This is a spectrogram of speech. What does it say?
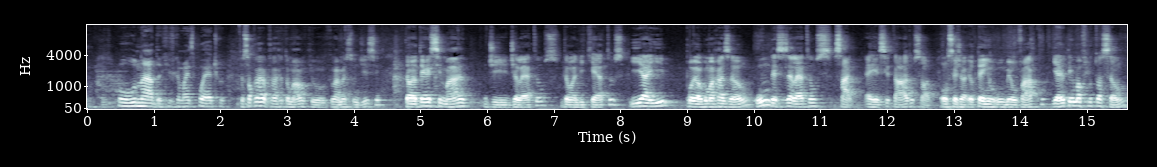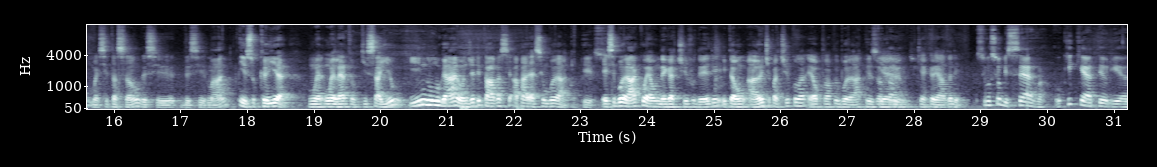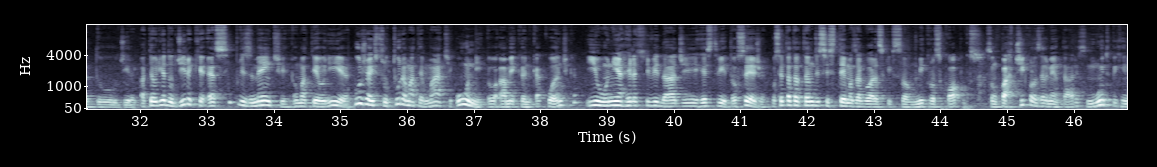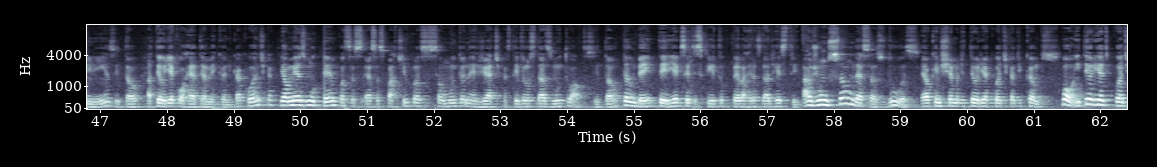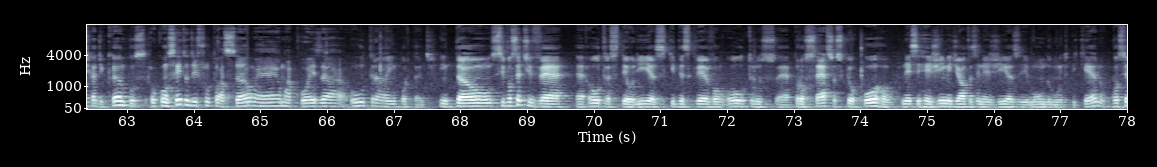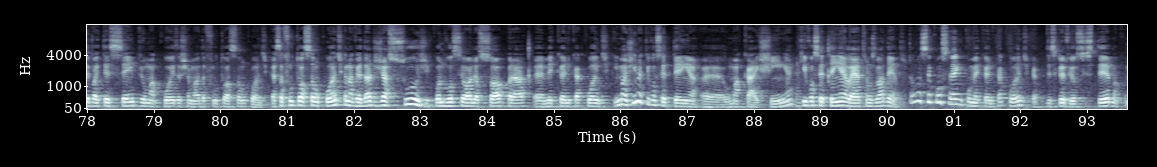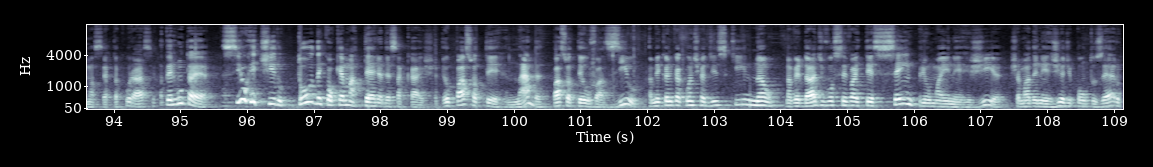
Ou nada, que fica mais poético. Então, só para retomar o que, o que o Emerson disse, então eu tenho esse mar de, de elétrons, estão ali quietos, e aí, por alguma razão, um desses elétrons sai, é excitado, sobe. Ou seja, eu tenho o meu vácuo, e aí eu tenho uma flutuação, uma excitação desse, desse mar, isso cria um, um elétron que saiu e no lugar onde ele estava aparece um buraco. Isso. Esse buraco é o negativo dele, então a antipartícula é o próprio buraco que é, que é, criado ali. Se você observa, o que, que é a teoria do Dirac? A teoria do Dirac é simplesmente uma teoria cuja estrutura matemática une a mecânica quântica e une a relatividade restrita. Ou seja, você está tratando de sistemas agora que são microscópicos, são partículas elementares muito pequenininhas, então a teoria correta é a mecânica mecânica quântica e ao mesmo tempo essas, essas partículas são muito energéticas, têm velocidades muito altas. Então também teria que ser descrito pela relatividade restrita. A junção dessas duas é o que a gente chama de teoria quântica de campos. Bom, em teoria quântica de campos, o conceito de flutuação é uma coisa ultra importante. Então, se você tiver é, outras teorias que descrevam outros é, processos que ocorram nesse regime de altas energias e mundo muito pequeno, você vai ter sempre sempre uma coisa chamada flutuação quântica. Essa flutuação quântica, na verdade, já surge quando você olha só para é, eh, mecânica quântica. Imagina que você tenha é, uma caixinha que você tenha elétrons lá dentro. Então você consegue, por mecânica quântica, descrever o sistema com uma certa acurácia. A pergunta é: se eu retiro toda e qualquer matéria dessa caixa, eu passo a ter nada? Passo a ter o vazio? A mecânica quântica diz que não. Na verdade, você vai ter sempre uma energia chamada energia de Pon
